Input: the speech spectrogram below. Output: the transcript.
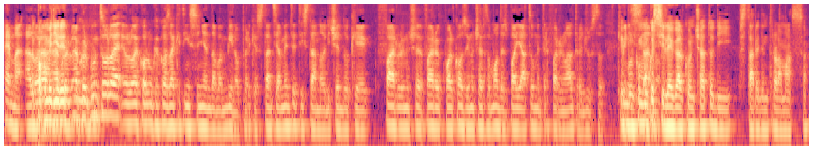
Eh, ma allora come a, dire- quel, a quel punto lo è, lo è qualunque cosa che ti insegnano da bambino, perché sostanzialmente ti stanno dicendo che farlo in un fare qualcosa in un certo modo è sbagliato, mentre farlo in un altro è giusto. Che Quindi comunque si stanno- lega al concetto di stare dentro la massa.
